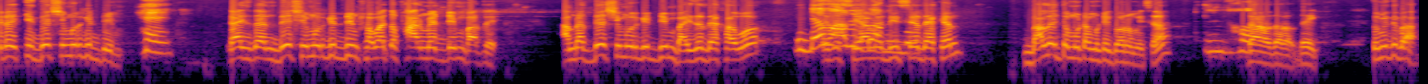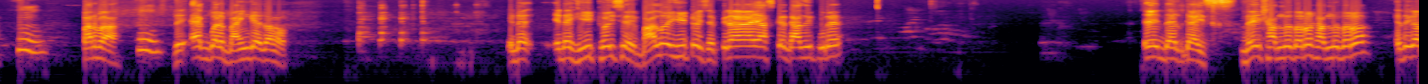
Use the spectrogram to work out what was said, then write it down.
এটা কি দেশি মুরগির ডিম? হ্যাঁ। গাইজ দেন দেশি মুরগির ডিম সবাই তো ফার্মের ডিম বাজে। আমরা দেশি মুরগির ডিম বাইজে দেখাবো। সিয়ামে দিছে দেখেন। ভালোই তো মোটামুটি গরম হ্যাঁ? দাঁড়াও দাঁড়াও দেখ। তুমি দিবা? পারবা? একবারে বাইঙ্গে দাঁড়াও। এটা এটা হিট হয়েছে ভালোই হিট হয়েছে প্রায় আজকে গাজীপুরে। এই দেখ গাইস দেই সামনে ধরো সামনে ধরো। এদিকে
